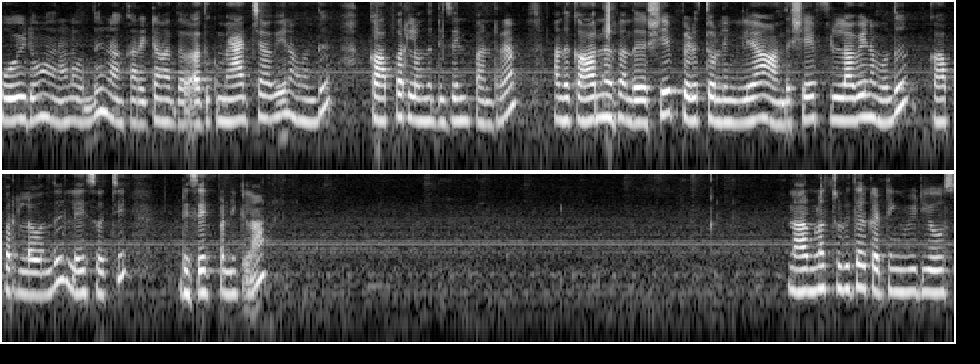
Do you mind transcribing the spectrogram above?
போயிடும். அதனால் வந்து நான் கரெக்டாக அதை அதுக்கு மேட்சாகவே நான் வந்து காப்பரில் வந்து டிசைன் பண்ணுறேன் அந்த கார்னர் அந்த ஷேப் எடுத்தோம் இல்லைங்களா அந்த ஷேப் ஃபுல்லாகவே நம்ம வந்து காப்பரில் வந்து லேஸ் வச்சு டிசைன் பண்ணிக்கலாம். நார்மலாக சுடிதார் கட்டிங் வீடியோஸ்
